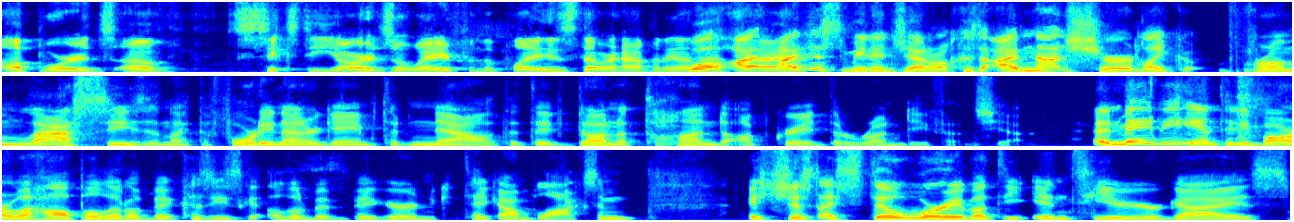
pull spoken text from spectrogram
upwards of 60 yards away from the plays that were happening well I, I, just mean in general because i'm not sure like from last season like the 49er game to now that they've done a ton to upgrade their run defense yet. And maybe anthony barr will help a little bit because he's a little bit bigger and can take on blocks. And it's just i still worry about the interior guys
